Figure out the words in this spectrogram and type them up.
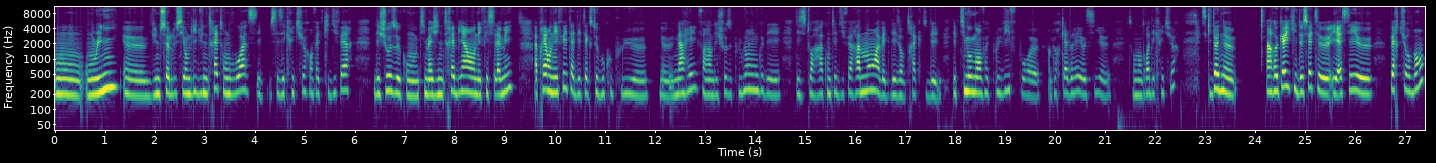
on, on lit d'une seule, si on lit d'une traite, on voit ces, ces, écritures en fait qui diffèrent des choses qu'on t'imagine très bien en effet slamées. Après, en effet, tu as des textes beaucoup plus euh, narrer, enfin des choses plus longues, des, des histoires racontées différemment, avec des entractes, des, des petits moments en fait plus vifs pour euh, un peu recadrer aussi euh, ton endroit d'écriture. Ce qui donne euh, un recueil qui de ce fait est assez perturbant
